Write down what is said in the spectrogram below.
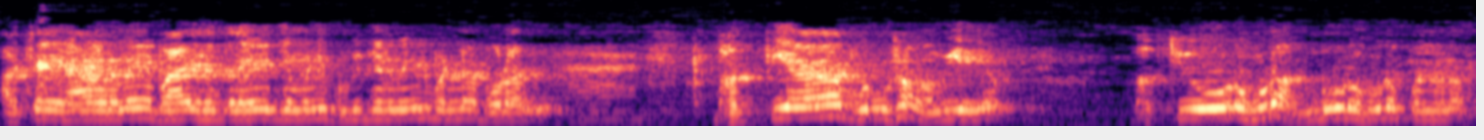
அர்ச்சனை ஆகணுமே பாயசத்தை நைவேத்தியம் பண்ணி குடிக்கணுமே பண்ணா போறாது. பக்தியா புருஷம் அவ்வியம் பக்தியோட கூட அன்போட கூட பண்ணணும்.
